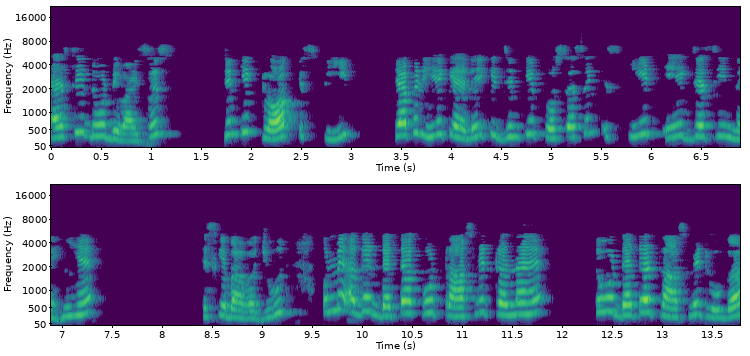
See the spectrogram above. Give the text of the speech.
ऐसी दो डिवाइसेस जिनकी क्लॉक स्पीड या फिर ये कह लें कि जिनकी प्रोसेसिंग स्पीड एक जैसी नहीं है, इसके बावजूद उनमें अगर डाटा को ट्रांसमिट करना है तो वो डाटा ट्रांसमिट होगा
